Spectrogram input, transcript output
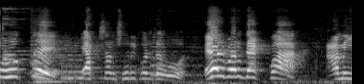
মুহূর্তে অ্যাকশন শুরু করে দেবো। এরপরে দেখবা আমি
